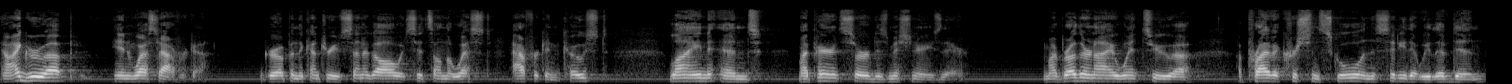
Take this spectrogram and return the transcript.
Now, I grew up in West Africa. I grew up in the country of Senegal, which sits on the West African coast line, and my parents served as missionaries there. My brother and I went to a, a private Christian school in the city that we lived in.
